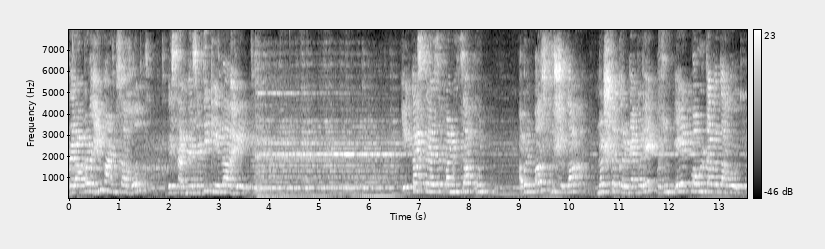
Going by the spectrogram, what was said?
तर आपणही माणसं आहोत हे सांगण्यासाठी केलं आहे. पाणी चापून आपण अस्पृश्यता नष्ट करण्याकडे अजून एक पाऊल टाकत आहोत.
